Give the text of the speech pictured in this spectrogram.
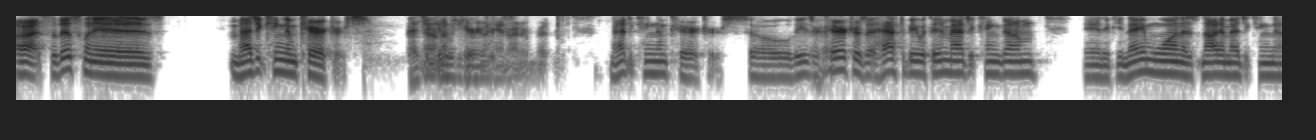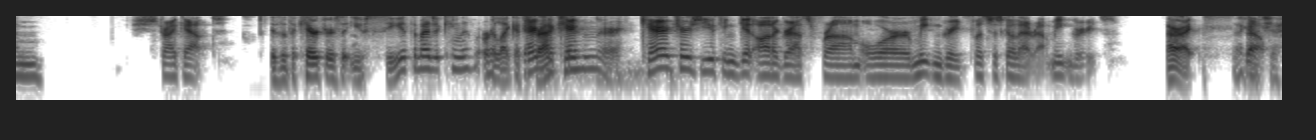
all right, so this one is Magic Kingdom characters. Magic Kingdom if you can read my characters. handwriting, but Magic Kingdom characters. So these are Alright. characters that have to be within Magic Kingdom, and if you name one that's not in Magic Kingdom, strike out. Is it the characters that you see at the Magic Kingdom, or like Character- char- attraction, or Characters you can get autographs from, or meet and greets. Let's just go that route. Meet and greets. all right? I So- gotcha.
